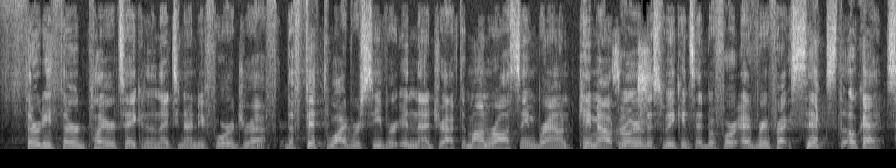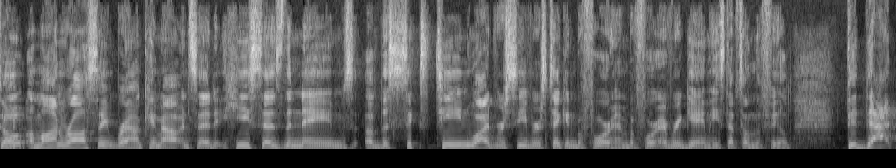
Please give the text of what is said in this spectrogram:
33rd player taken in the 1994 draft, the fifth wide receiver in that draft. Amon-Ra St. Brown came out Sixth. earlier this week and said before every practice, sixth? Okay. So Amon-Ra St. Brown came out and said he says the names of the 16 wide receivers taken before him before every game he steps on the field. Did that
